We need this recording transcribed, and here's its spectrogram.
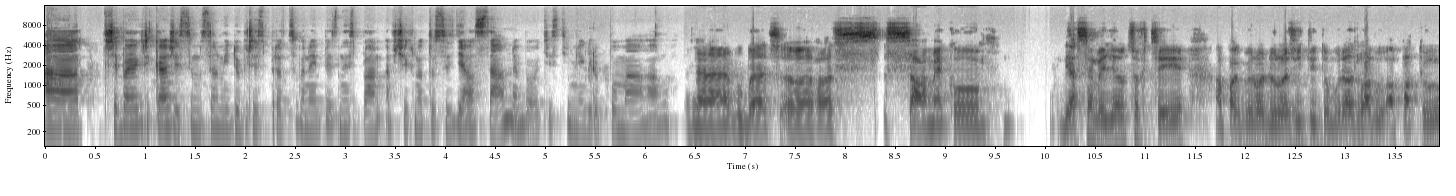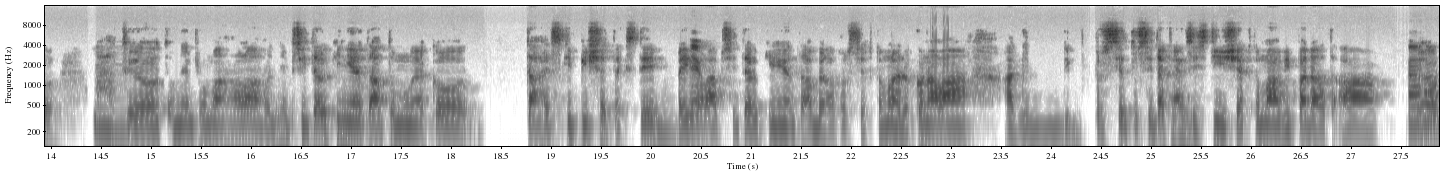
A třeba jak říkáš, že jsi musel mít dobře zpracovaný business plán a všechno to si dělal sám, nebo ti s tím někdo pomáhal? Ne, ne, vůbec. Ale sám jako, já jsem věděl, co chci a pak bylo důležité tomu dát hlavu a patu a mhm. ty jo, to mě pomáhala hodně přítelkyně, ta tomu jako ta hezky píše texty, bývalá přítelkyně, ta byla prostě v tomhle dokonalá a prostě to si tak nějak zjistíš, jak to má vypadat a Jo,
